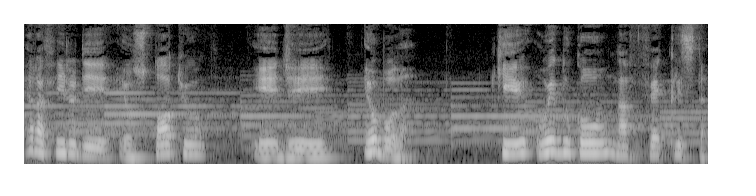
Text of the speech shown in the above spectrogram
Era filho de Eustóquio e de Eubola, que o educou na fé cristã.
